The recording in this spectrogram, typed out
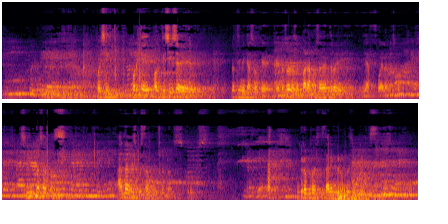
Sí, porque... Pues sí, porque, porque sí se... No tiene caso que, que nosotros nos separamos adentro y, y afuera. los- No, es Sí, pasa más. cada 15 días. A Ana les gustan mucho los grupos. Los Grupos, estar en grupos y grupos.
